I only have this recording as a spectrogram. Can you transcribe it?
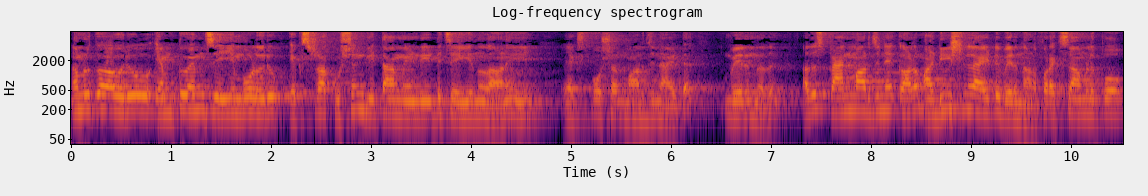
നമ്മൾക്ക് ഒരു എം ടു എം ചെയ്യുമ്പോൾ ഒരു എക്സ്ട്രാ കുഷൻ കിട്ടാൻ വേണ്ടിയിട്ട് ചെയ്യുന്നതാണ് ഈ എക്സ്പോഷർ മാർജിൻ ആയിട്ട് വരുന്നത്. അത് സ്പാൻ മാർജിനേക്കാളും അഡീഷണൽ ആയിട്ട് വരുന്നതാണ്. ഫോർ എക്സാമ്പിൾ ഇപ്പോൾ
